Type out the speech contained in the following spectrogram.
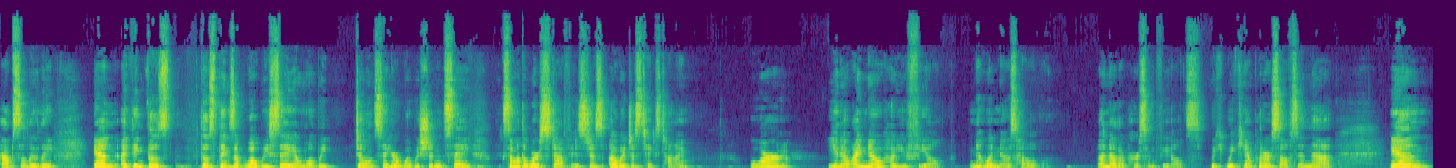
absolutely. And I think those those things of what we say and what we don't say or what we shouldn't say, like some of the worst stuff is just, oh, it just takes time. Or, you know, I know how you feel. No one knows how another person feels. We we can't put ourselves in that. And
